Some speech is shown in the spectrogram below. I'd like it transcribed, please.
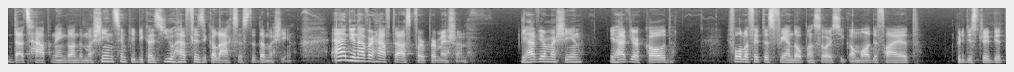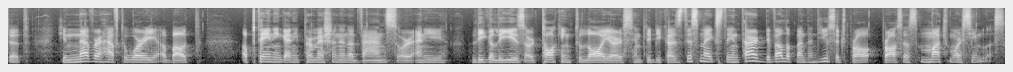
that's happening on the machine simply because you have physical access to the machine. And you never have to ask for permission. You have your machine, you have your code. If all of it is free and open source, you can modify it, redistribute it. You never have to worry about obtaining any permission in advance or any legalese or talking to lawyers simply because this makes the entire development and usage pro process much more seamless.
